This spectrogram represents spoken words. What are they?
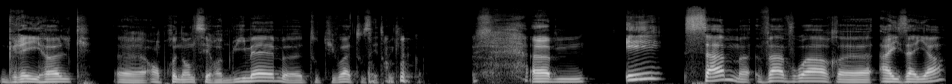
Grey Hulk en prenant le sérum lui-même, tout, tu vois, tous ces trucs-là. et Sam va voir Isaiah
